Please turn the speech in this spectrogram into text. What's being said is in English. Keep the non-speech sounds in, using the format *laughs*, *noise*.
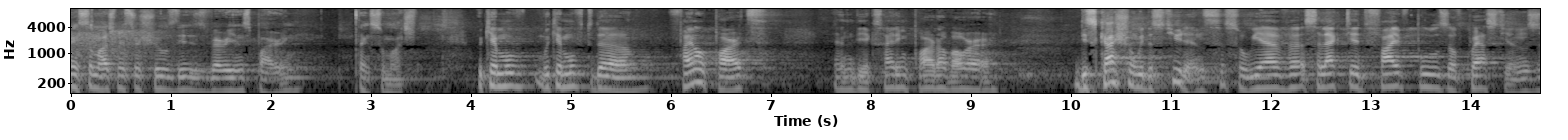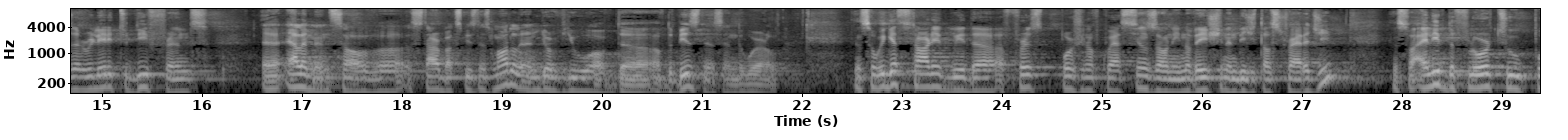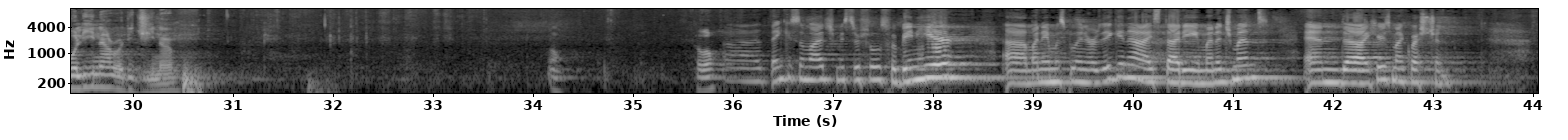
Thanks so much, Mr. Schultz. This is very inspiring. Thanks so much. We can move, we can move to the final part and the exciting part of our discussion with the students. So we have uh, selected five pools of questions uh, related to different uh, elements of uh, Starbucks business model and your view of the, of the business and the world. And so we get started with uh, a first portion of questions on innovation and digital strategy. And so I leave the floor to Paulina Rodigina. Oh. Hello? Uh, thank you so much, Mr. Schultz, for being here. Uh, my name is Paulina Rodigina. I study management. And uh, here's my question.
